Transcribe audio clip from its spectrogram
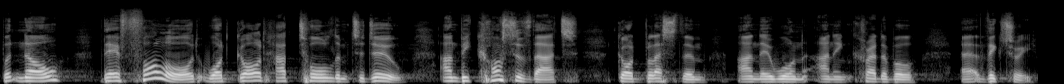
But no, they followed what God had told them to do. And because of that, God blessed them and they won an incredible uh, victory.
